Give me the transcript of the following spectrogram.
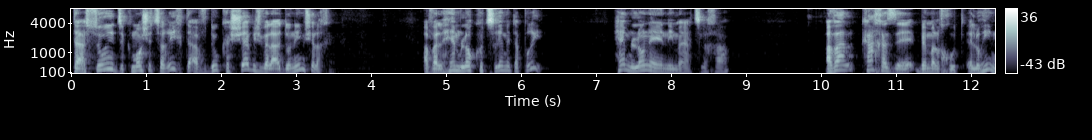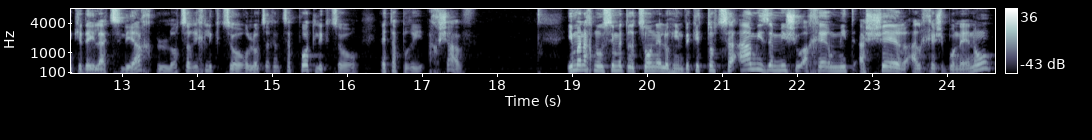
תעשו את זה כמו שצריך, תעבדו קשה בשביל האדונים שלכם. אבל הם לא קוצרים את הפרי. הם לא נהנים מההצלחה, אבל ככה זה במלכות אלוהים. כדי להצליח לא צריך לקצור, לא צריך לצפות לקצור את הפרי עכשיו. אם אנחנו עושים את רצון אלוהים וכתוצאה מזה מישהו אחר מתעשר על חשבוננו,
